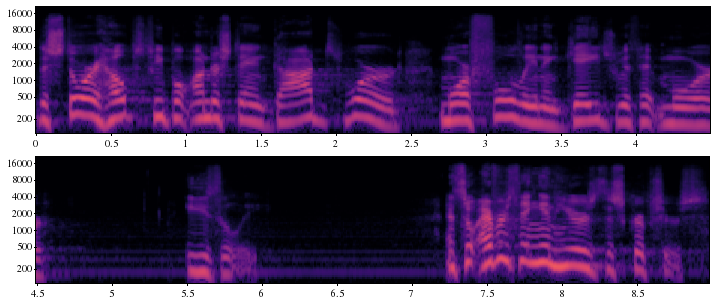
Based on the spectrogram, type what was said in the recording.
the story helps people understand God's word more fully and engage with it more easily. And so everything in here is the scriptures.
